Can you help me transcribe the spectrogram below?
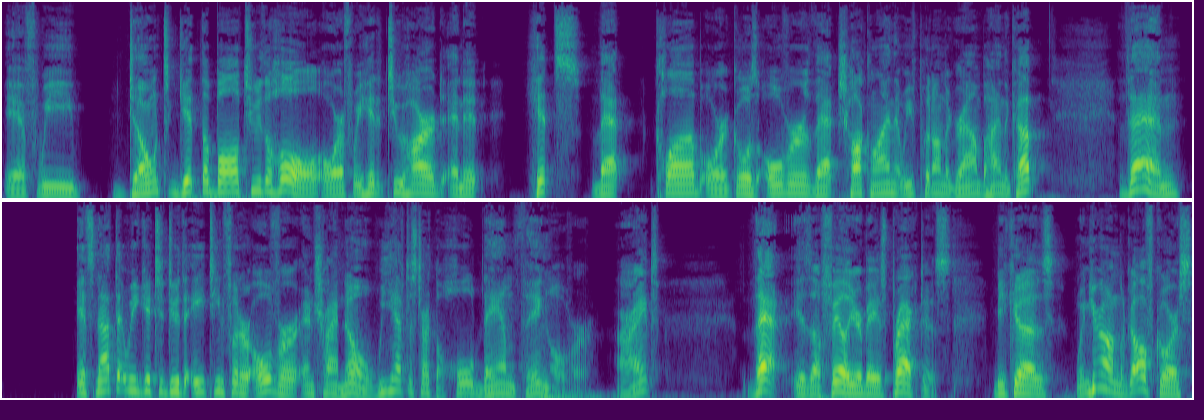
If we don't get the ball to the hole, or if we hit it too hard and it hits that club or it goes over that chalk line that we've put on the ground behind the cup, then it's not that we get to do the 18 footer over and try. No, we have to start the whole damn thing over. All right. That is a failure based practice because when you're on the golf course,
